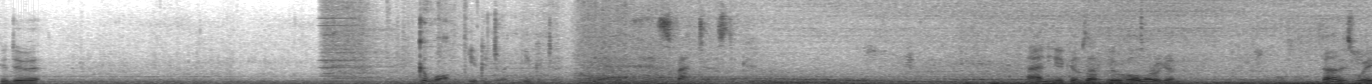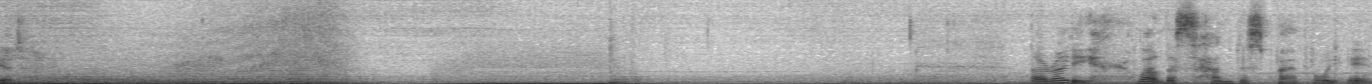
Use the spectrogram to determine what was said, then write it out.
Can do it. Go on. You can do it. You can do it. Yeah, it's fantastic. And here comes that blue hauler again. That is weird. Alrighty. Well, let's hand this bad boy in.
